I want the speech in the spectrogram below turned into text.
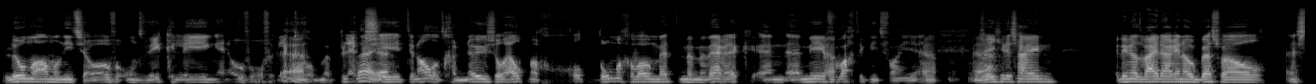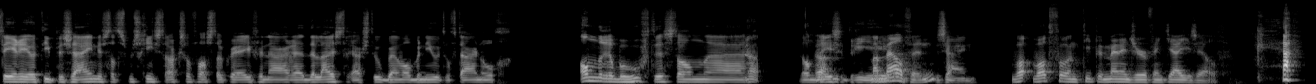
lul nou allemaal niet zo over ontwikkeling en over of ik lekker ja. op mijn plek nee, zit ja. en al dat geneuzel. Help me goddomme gewoon met, met mijn werk en uh, meer ja. verwacht ik niet van je. Dus weet je, er zijn... Ik denk dat wij daarin ook best wel een stereotype zijn. Dus dat is misschien straks alvast ook weer even naar uh, de luisteraars toe. Ik ben wel benieuwd of daar nog andere behoeftes dan, dan deze drie maar Melvin, zijn. Wat, wat voor een type manager vind jij jezelf?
